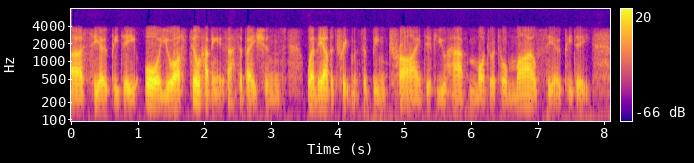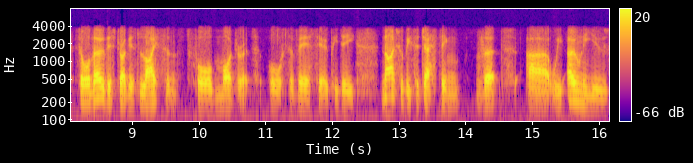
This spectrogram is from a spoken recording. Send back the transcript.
uh, COPD or you are still having exacerbations when the other treatments have been tried if you have moderate or mild COPD. So although this drug is licensed for moderate or severe COPD, NICE would be suggesting that uh, we only use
